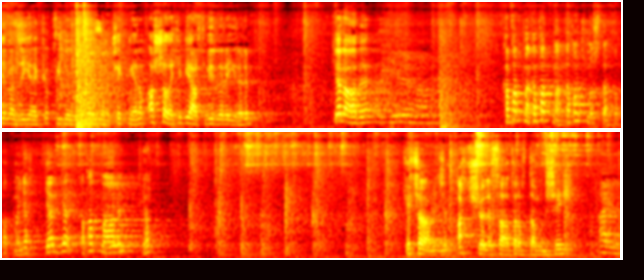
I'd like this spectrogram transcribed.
girmemize gerek yok. Videoyu uzun uzun çekmeyelim. Aşağıdaki bir artı birlere girelim. Gel abi. Kapatma kapatma. Kapatma usta kapatma. Gel gel gel. Kapatma abi. Gel. Geç abicim. Aç şöyle sağ taraftan bir şey. Aynen.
